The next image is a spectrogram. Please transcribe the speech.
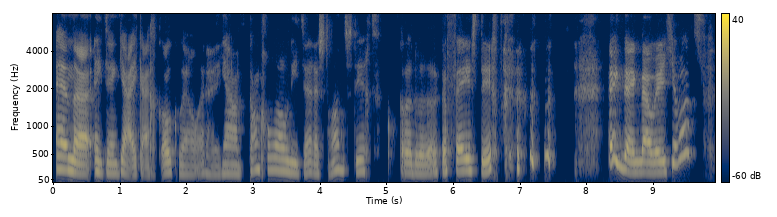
En uh, ik denk, ja, ik eigenlijk ook wel. En hij ja, het kan gewoon niet, hè. Restaurant is dicht, de café is dicht. ik denk, nou weet je wat?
